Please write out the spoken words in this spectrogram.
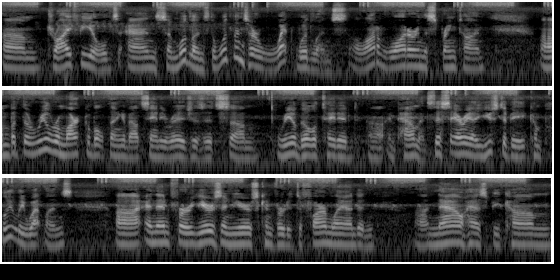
um, dry fields and some woodlands. The woodlands are wet woodlands, a lot of water in the springtime. Um, but the real remarkable thing about Sandy Ridge is its um, rehabilitated uh, impoundments. This area used to be completely wetlands uh, and then for years and years converted to farmland and uh, now has become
